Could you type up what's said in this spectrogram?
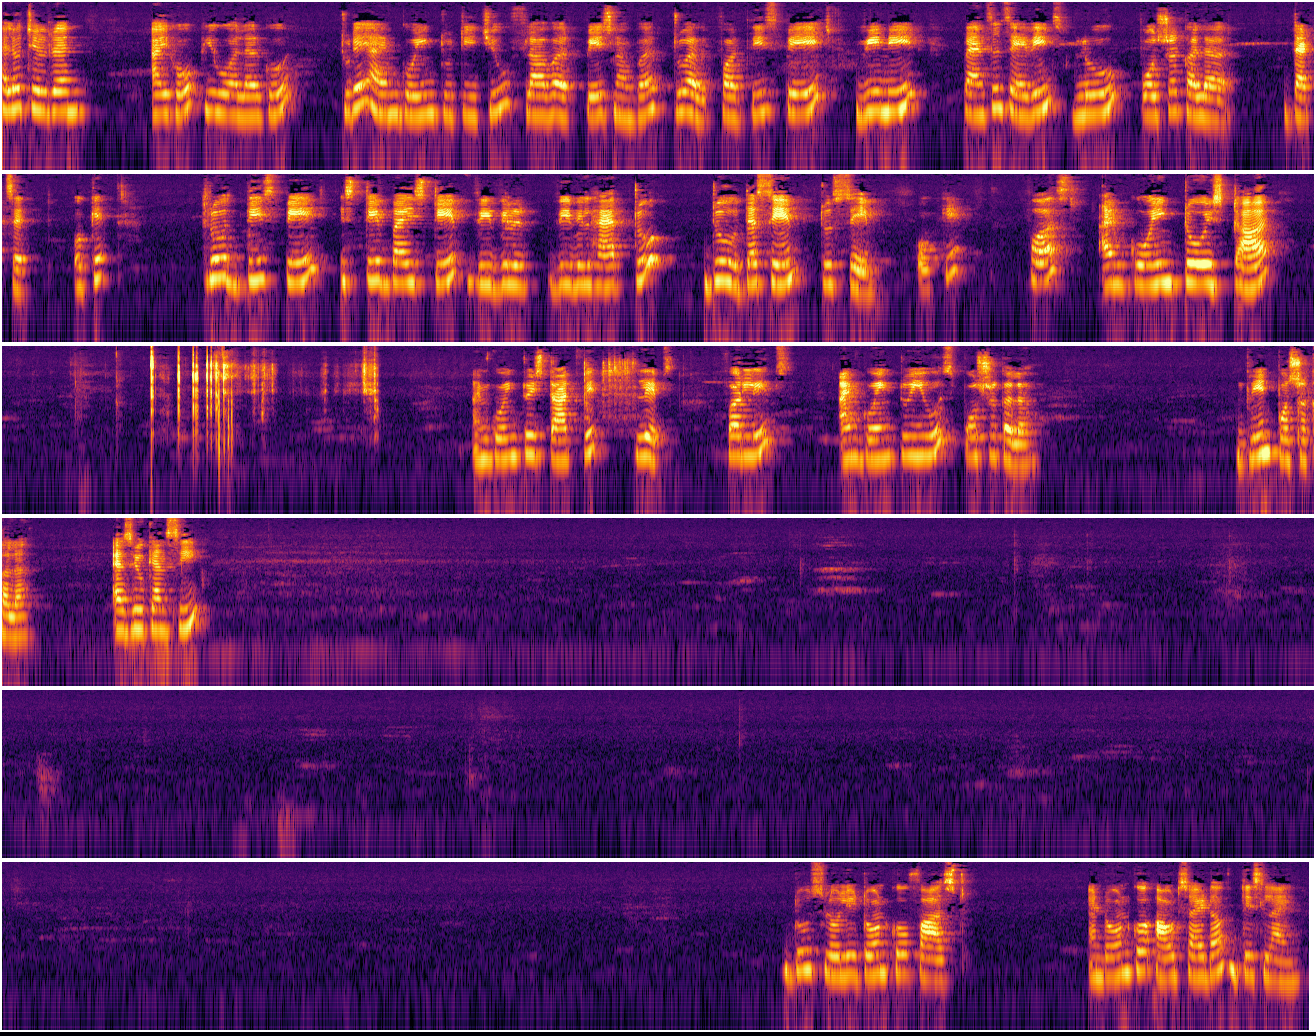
Hello children, I hope you all are good. Today I am going to teach you flower page number 12. For this page we need pencil savings, glue, poster color. That's it. Okay. Through this page step by step we will we will have to do the same to same. Okay. First I am going to start I'm going to start with lips. For lips, I'm going to use poster color. Green poster color. As you can see, do slowly. Don't go fast and don't go outside of this line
